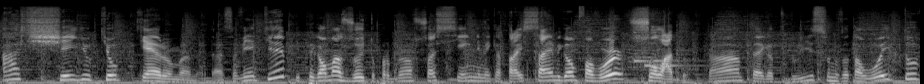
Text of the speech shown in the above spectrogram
achei o que eu quero, mano. Tá, só vim aqui e pegar umas oito. O problema é só esse enemy aqui atrás. Sai, amigão, por favor. Solado. Tá, pega tudo isso, no total oito.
